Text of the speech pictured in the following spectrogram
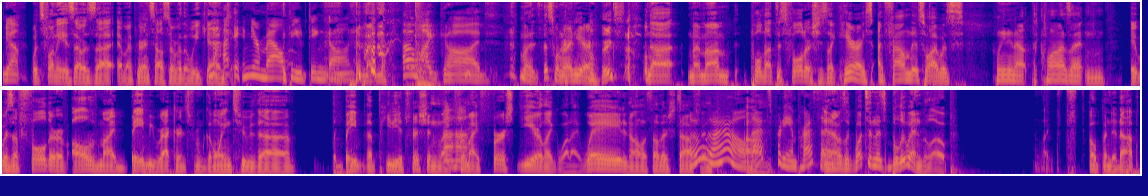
Yep. What's funny is I was uh, at my parents' house over the weekend. Not in your mouth, you ding dong. Oh my God. Well, it's this one right here. I think so. Uh, my mom pulled out this folder. She's like, "Here, I, I found this while I was cleaning out the closet, and it was a folder of all of my baby records from going to the the babe the pediatrician like for my first year, like what I weighed and all this other stuff." oh and, wow, um, that's pretty impressive. And I was like, "What's in this blue envelope?" I, like opened it up.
